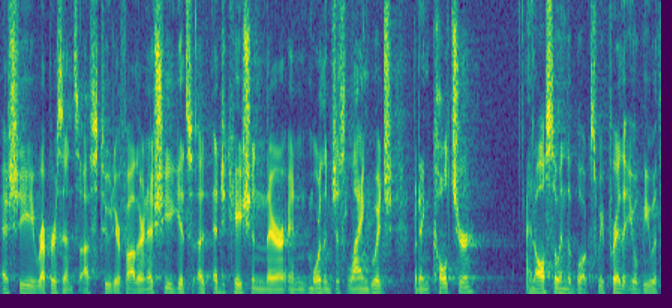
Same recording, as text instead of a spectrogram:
as she represents us too, dear Father, and as she gets education there in more than just language, but in culture and also in the books. We pray that you'll be with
